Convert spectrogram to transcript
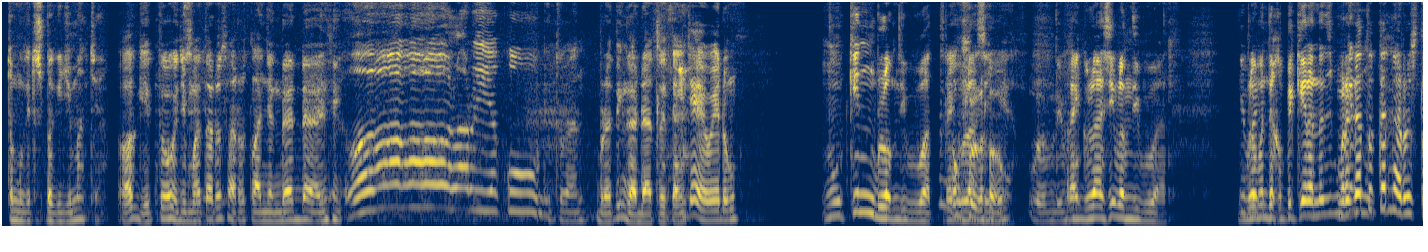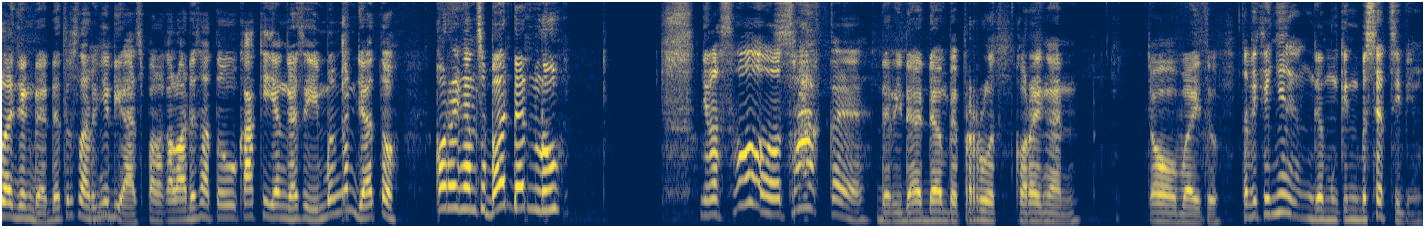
Itu mungkin itu sebagai jimat ya? Oh gitu. Jimat harus harus telanjang dada ini oh lari aku gitu kan. Berarti nggak ada atlet yang cewek dong? Mungkin belum dibuat Oh, regulasinya. Belum belum di- regulasi belum dibuat belum ada kepikiran nanti mereka tuh kan harus telanjang dada terus larinya di aspal. Kalau ada satu kaki yang nggak seimbang kan jatuh. Korengan sebadan lu. Nyerasot serak ya dari dada sampai perut korengan. Coba itu. Tapi kayaknya nggak mungkin beset sih bim.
